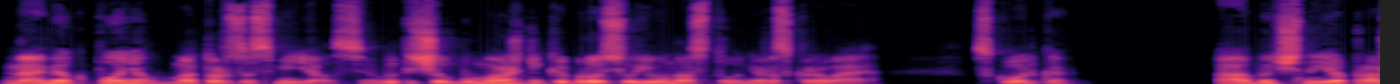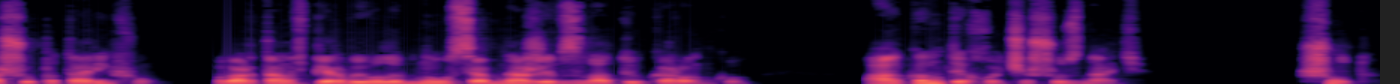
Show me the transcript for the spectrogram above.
Намек понял, мотор засмеялся. Вытащил бумажник и бросил его на стол, не раскрывая. Сколько? А обычно я прошу по тарифу. Вартан впервые улыбнулся, обнажив золотую коронку. А о ком ты хочешь узнать? Шут.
